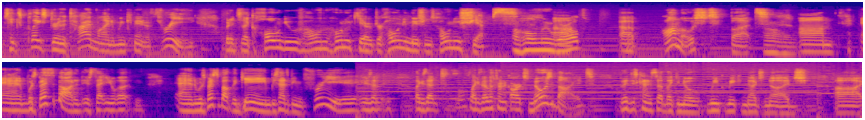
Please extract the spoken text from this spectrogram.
takes place during the timeline of Wing Commander 3, but it's like a whole new, whole, whole new character, whole new missions, whole new ships. A whole new Uh, world. Uh, almost, but Oh. um, and what's best about it is that you know, uh, and what's best about the game, besides being free, is that like is that like the Electronic Arts knows about it, but they just kind of said like you know, wink, wink, nudge, nudge. Uh,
